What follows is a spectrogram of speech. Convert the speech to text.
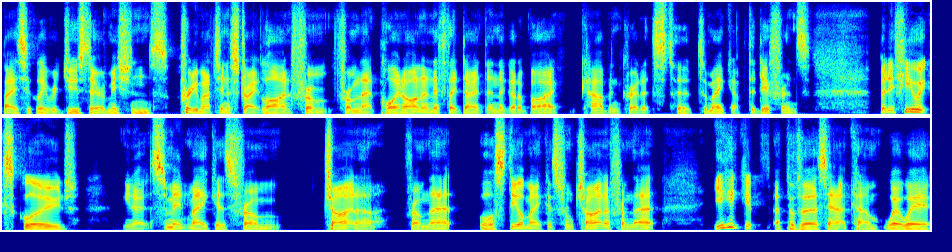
basically reduce their emissions pretty much in a straight line from from that point on. And if they don't, then they've got to buy carbon credits to to make up the difference. But if you exclude, you know, cement makers from China from that, or steel makers from China from that, you could get a perverse outcome where we're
